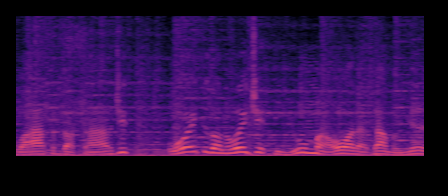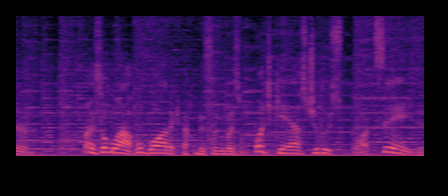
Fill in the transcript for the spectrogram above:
4 da tarde, 8 da noite e 1 hora da manhã. Mas vamos lá, vamos embora que está começando mais um podcast do Sport Center.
